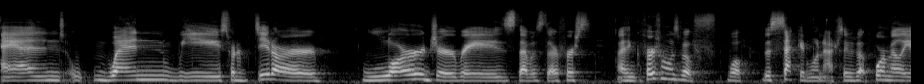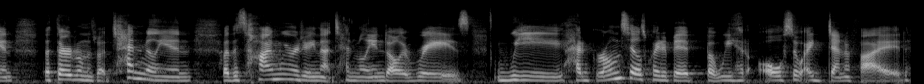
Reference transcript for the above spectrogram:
And when we sort of did our larger raise. That was our first. I think the first one was about well, the second one actually was about four million. The third one was about 10 million. By the time we were doing that 10 million dollar raise, we had grown sales quite a bit, but we had also identified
